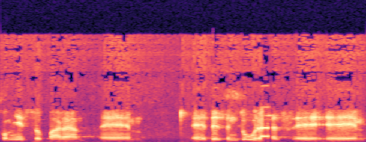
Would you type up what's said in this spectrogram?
comienzo para eh, eh, desventuras, eh, eh,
